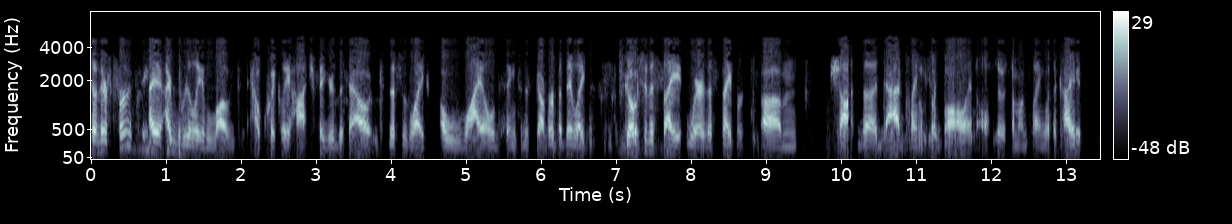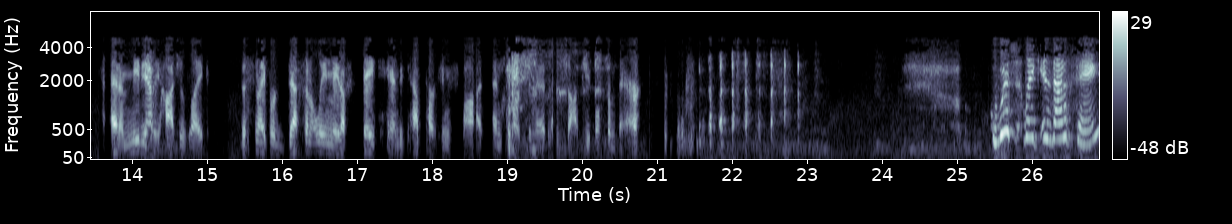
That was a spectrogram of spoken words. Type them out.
so their first, I, I really loved how quickly Hotch figured this out this is like a wild thing to discover. But they like go to the site where the sniper um, shot the dad playing football and also someone playing with a kite, and immediately Yep. Hotch is like, the sniper definitely made a fake handicap parking spot and parked in it and shot people from there. which, like, is that a thing?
